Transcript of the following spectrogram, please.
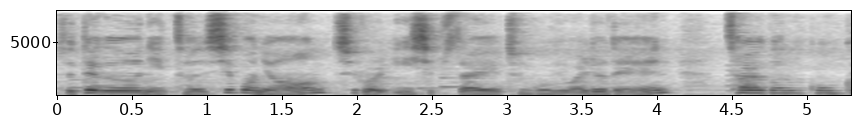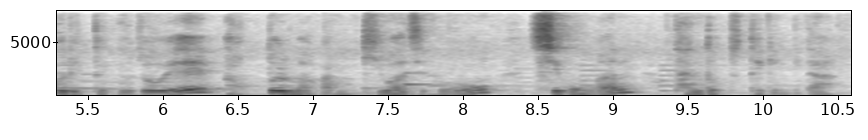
주택은 2015년 7월 24일 준공이 완료된 철근 콘크리트 구조의 벽돌 마감 기와지붕 시공한 단독주택입니다.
